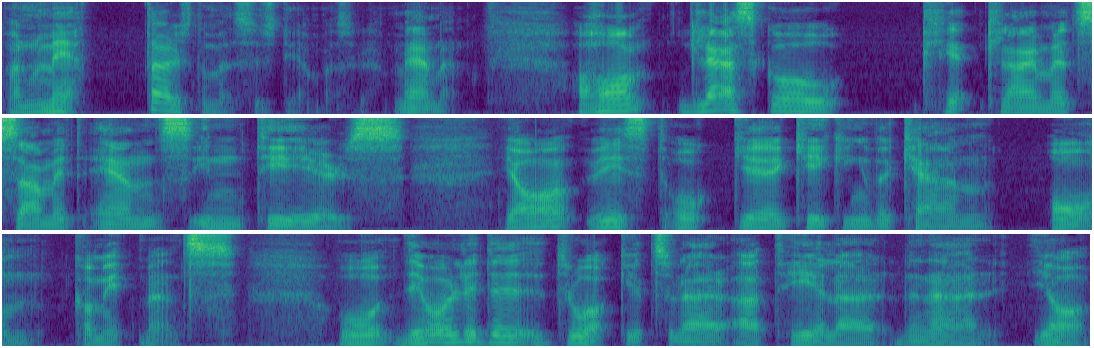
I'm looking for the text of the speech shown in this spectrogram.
man mättar de här systemen. Men, men. Jaha, Glasgow Climate Summit ends in tears. Ja, visst, och eh, kicking the can on commitments. Och det var lite tråkigt sådär att hela den här, ja,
